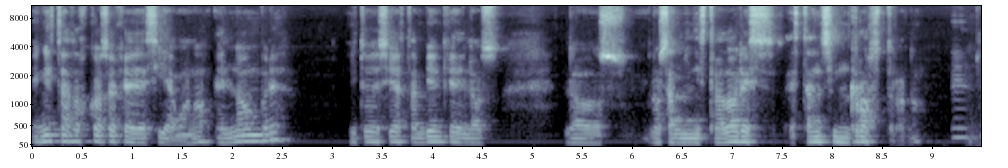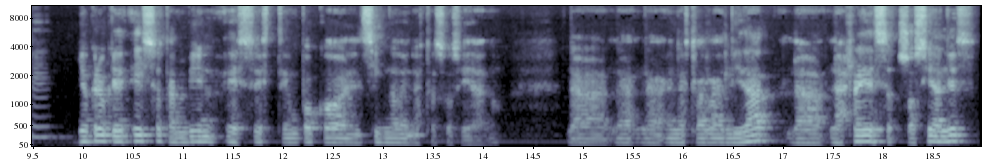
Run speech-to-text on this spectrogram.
en estas dos cosas que decíamos, ¿no? El nombre, y tú decías también que los, los, los administradores están sin rostro, ¿no? Yo creo que eso también es este, un poco el signo de nuestra sociedad, ¿no? La, la, en nuestra realidad, las redes sociales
